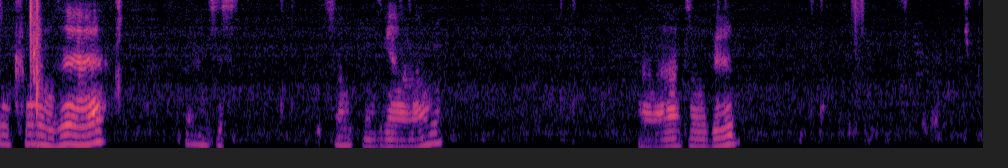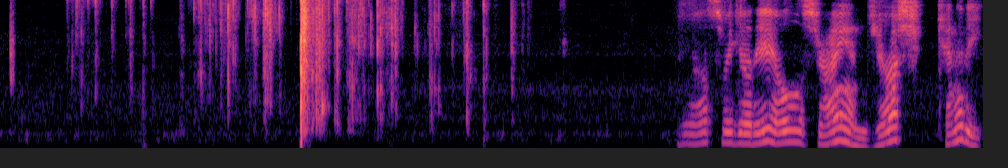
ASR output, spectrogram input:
More coins there. And just something's going on. Oh, that's all good. Who else we got here? All Australian Josh Kennedy.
